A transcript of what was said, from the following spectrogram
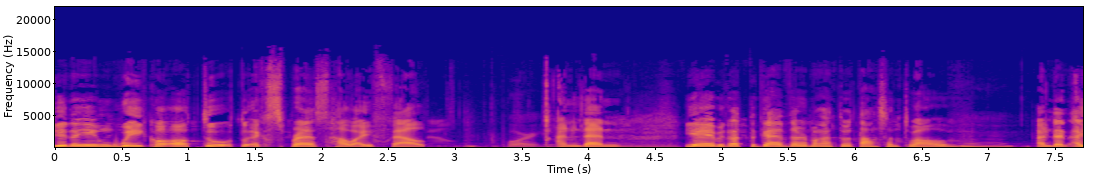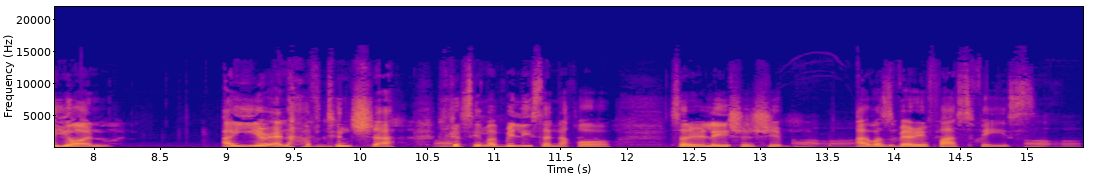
yun na yung way ko oh, to, to express how I felt. For him. And then, yeah, we got together mga 2012. And then, ayun, a year and a half din siya. Kasi mabilisan ako sa relationship. I was very fast-paced. Oo.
